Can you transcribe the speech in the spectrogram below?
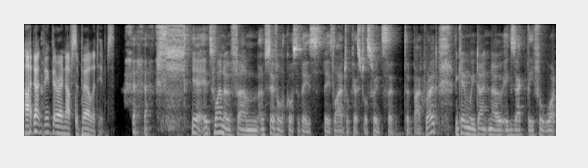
I don't think there are enough superlatives. yeah, it's one of um, of several, of course, of these these large orchestral suites that, that Bach wrote. Again, we don't know exactly for what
